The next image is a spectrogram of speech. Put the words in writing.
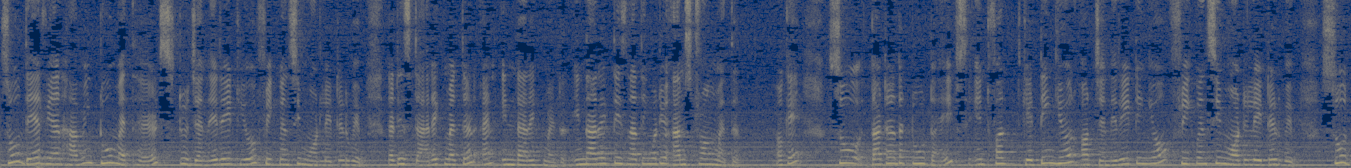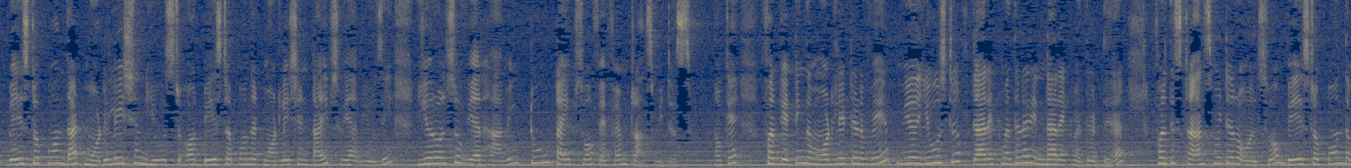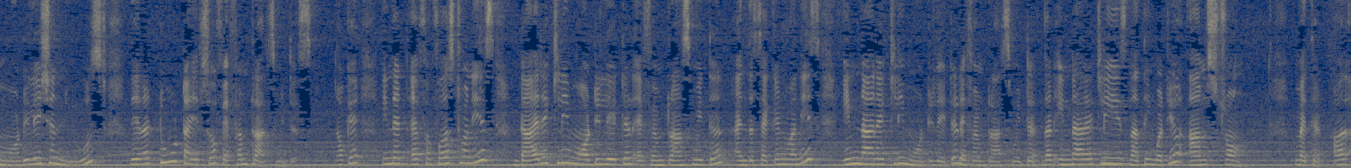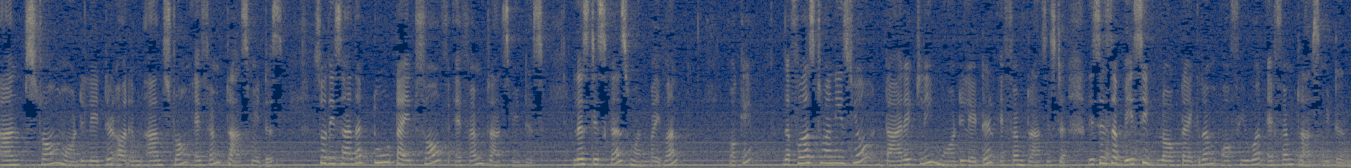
So there we are having two methods to generate your frequency modulated wave. That is direct method and indirect method. Indirect is nothing but your armstrong method okay? So that are the two types. In for getting your or generating your frequency modulated wave. So based upon that modulation used or based upon that modulation types we are using here also we are having two types of fm transmitters. Okay? For getting the modulated wave we are used direct method and indirect method there. For this transmitter also based upon the modulation used there are two types of fm transmitters okay? In that F first one is directly modulated FM transmitter and the second one is indirectly modulated FM transmitter. That indirectly is nothing but your Armstrong method or Armstrong modulator or Armstrong FM transmitters. So these are the two types of FM transmitters. Let's discuss one by one. Okay? The first one is your directly modulated FM transistor. This is the basic block diagram of your FM transmitter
